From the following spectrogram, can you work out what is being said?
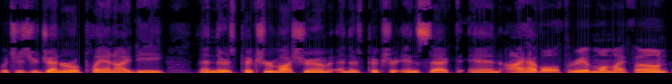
which is your general plan ID. Then there's Picture Mushroom and there's Picture Insect. And I have all three of them on my phone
